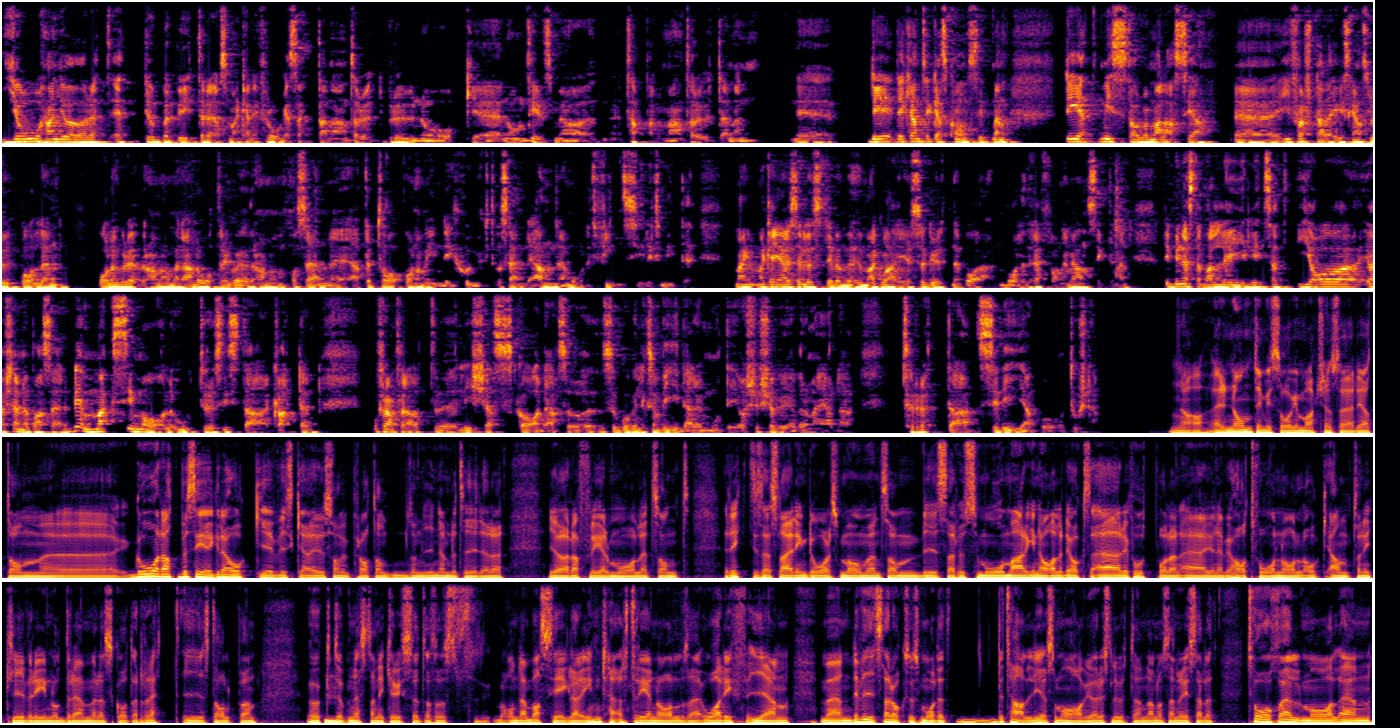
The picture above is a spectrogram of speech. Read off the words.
Jo, han gör ett, ett dubbelbyte där som man kan ifrågasätta när han tar ut Bruno och eh, någon till som jag tappade när han tar ut det. Men, eh, det, det, kan tyckas konstigt, men det är ett misstag av Malaysia. Eh, I första läget ska han slå ut bollen bollen går över honom eller han låter den gå över honom och sen eh, att det tar på honom in, det är sjukt. Och sen det andra målet finns ju liksom inte. Man, man kan göra sig lustig över hur Maguire såg ut när bollen träffade honom i ansiktet, men det blir nästan bara löjligt. Så att jag, jag känner bara så här, det blev maximal otur sista kvarten. Och framförallt eh, Lishas skada, så, så går vi liksom vidare mot det och så kör vi över de här jävla trötta Sevilla på torsdag. Ja, är det någonting vi såg i matchen så är det att de uh, går att besegra och vi ska ju som vi pratade om, som ni nämnde tidigare, göra fler mål. Ett sånt riktigt så sliding doors moment som visar hur små marginaler det också är i fotbollen är ju när vi har 2-0 och Anthony kliver in och drämmer ett skott rätt i stolpen. Högt mm. upp nästan i krysset. Alltså, om den bara seglar in där 3-0, what if igen. Men det visar också små det detaljer som avgör i slutändan och sen är det istället två självmål, en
